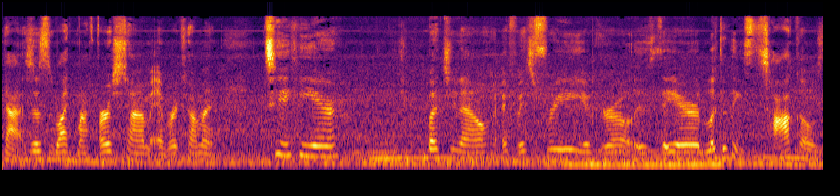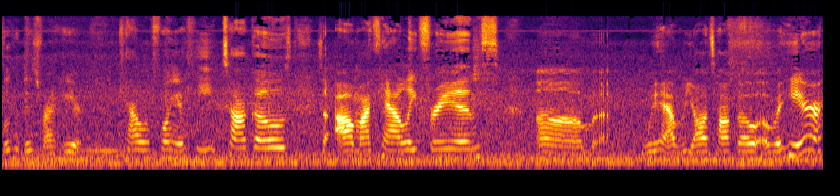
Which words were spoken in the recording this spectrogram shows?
guys. This is like my first time ever coming to here but you know if it's free your girl is there. Look at these tacos. Look at this right here. California heat tacos to all my Cali friends. Um, we have y'all taco over here.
